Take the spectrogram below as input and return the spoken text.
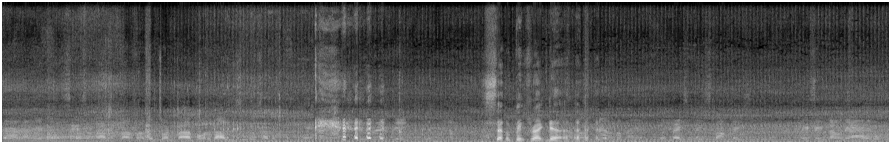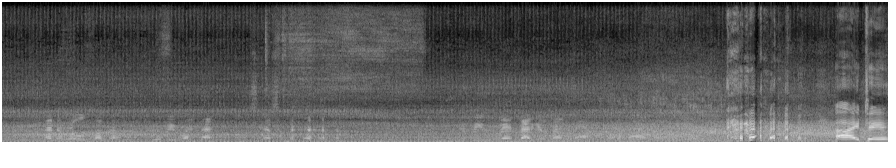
time out there trying to sell somebody motherfucker, 25, 40 dollars. You see what's something? Son of a bitch right there. They stop, they, they say, no, they out here. And the rules fucked up. You'll be right back. See that? All right, boy.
